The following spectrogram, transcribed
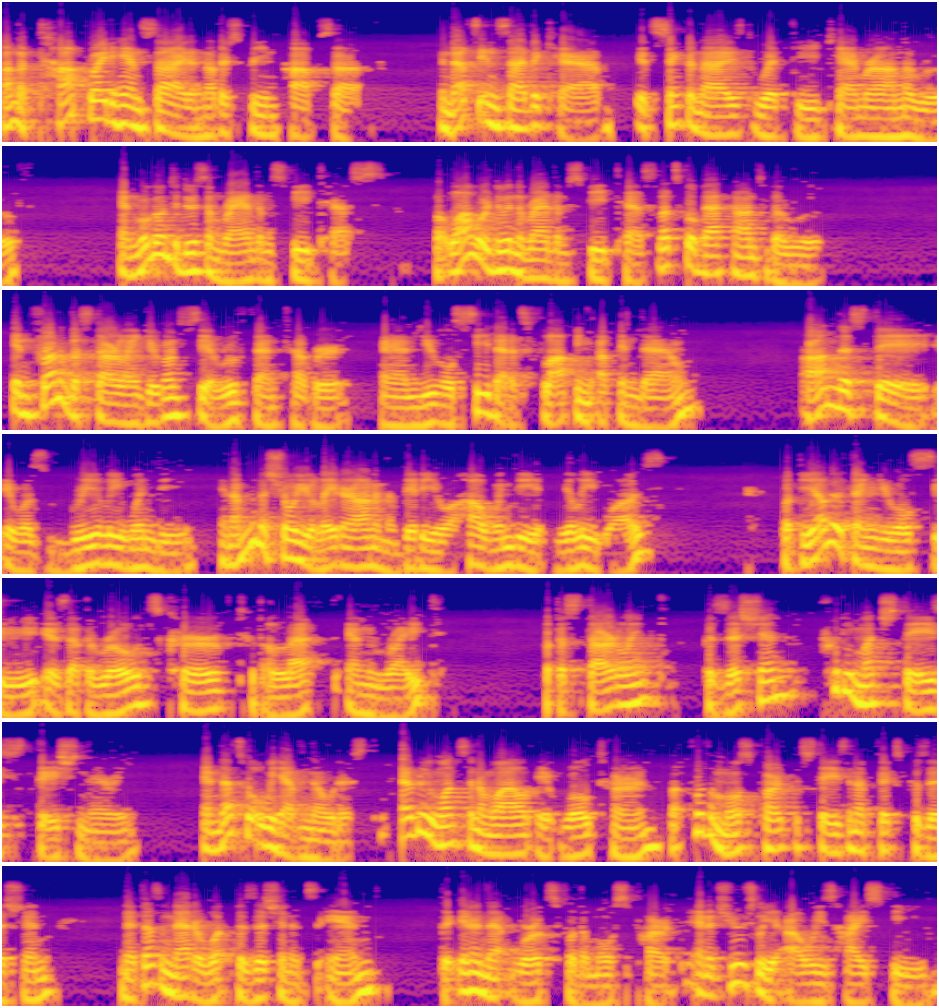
On the top right hand side another screen pops up and that's inside the cab. It's synchronized with the camera on the roof. And we're going to do some random speed tests. But while we're doing the random speed test, let's go back onto the roof. In front of the Starlink, you're going to see a roof vent cover, and you will see that it's flopping up and down. On this day, it was really windy, and I'm going to show you later on in the video how windy it really was. But the other thing you will see is that the roads curve to the left and right, but the Starlink position pretty much stays stationary. And that's what we have noticed. Every once in a while it will turn, but for the most part it stays in a fixed position, and it doesn't matter what position it's in, the internet works for the most part, and it's usually always high speed.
